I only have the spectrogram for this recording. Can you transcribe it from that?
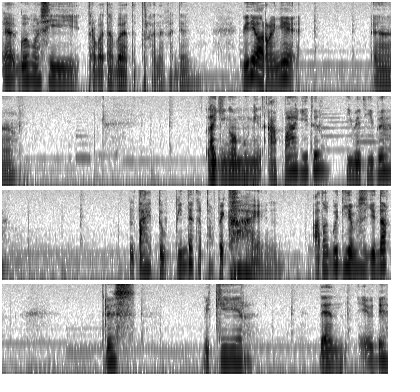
Ya gue masih terbata-bata terkadang-kadang. Ini orangnya uh, lagi ngomongin apa gitu tiba-tiba entah itu pindah ke topik lain atau gue diam sejenak terus mikir dan ya udah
